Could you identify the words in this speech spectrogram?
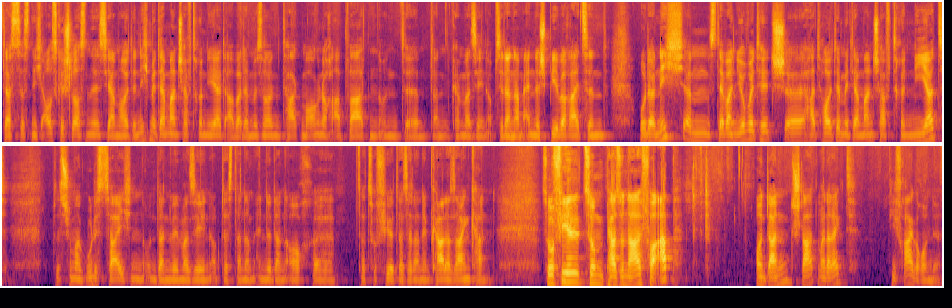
dass das nicht ausgeschlossen ist. Sie haben heute nicht mit der Mannschaft trainiert, aber da müssen wir den Tag morgen noch abwarten und äh, dann können wir sehen, ob sie dann am Ende spielbereit sind oder nicht. Ähm, Stevan Jovetic äh, hat heute mit der Mannschaft trainiert. Das ist schon mal ein gutes Zeichen und dann werden wir sehen, ob das dann am Ende dann auch äh, dazu führt, dass er dann im Kader sein kann. So viel zum Personal vorab und dann starten wir direkt die Fragerunde.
